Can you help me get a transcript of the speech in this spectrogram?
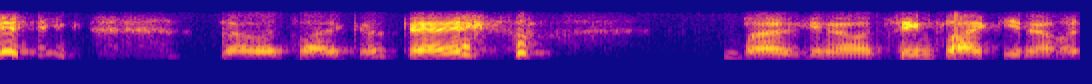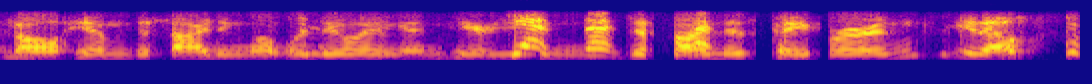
so it's like, okay. but you know, it seems like you know it's mm-hmm. all him deciding what we're doing, and here you Yeah, can that- just sign this paper, and you know.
